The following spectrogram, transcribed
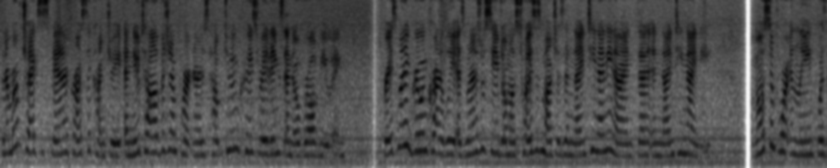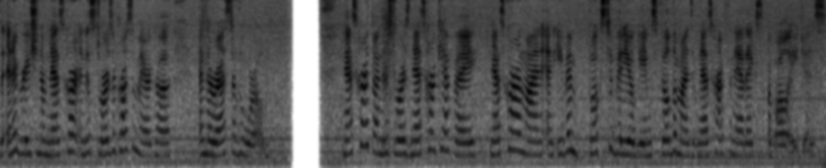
The number of tracks expanded across the country, and new television partners helped to increase ratings and overall viewing. Race money grew incredibly as winners received almost twice as much as in 1999 than in 1990. But most importantly was the integration of NASCAR into stores across America and the rest of the world. NASCAR Thunder Stores, NASCAR Cafe, NASCAR Online, and even books to video games filled the minds of NASCAR fanatics of all ages.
